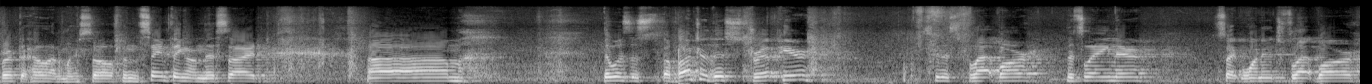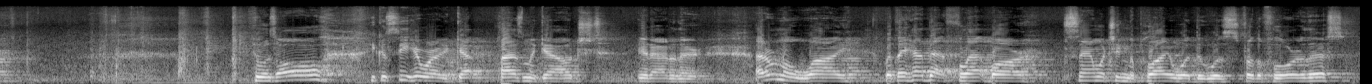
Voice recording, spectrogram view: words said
burnt the hell out of myself. And the same thing on this side. Um, there was a bunch of this strip here. See this flat bar that's laying there? It's like one inch flat bar. It was all, you can see here where I got plasma gouged it out of there. I don't know why, but they had that flat bar sandwiching the plywood that was for the floor of this.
